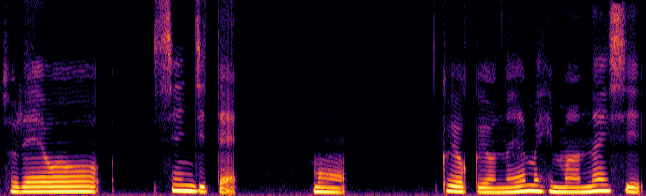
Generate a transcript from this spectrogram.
それを信じて、もう、くよくよ悩む暇はないし、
